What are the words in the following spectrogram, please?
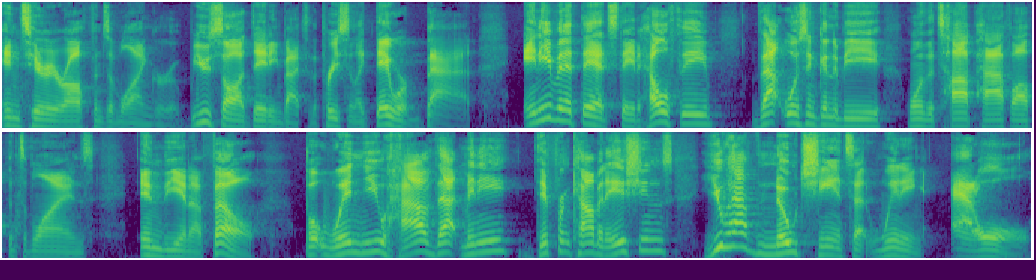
interior offensive line group. You saw it dating back to the preseason. Like they were bad. And even if they had stayed healthy, that wasn't going to be one of the top half offensive lines in the NFL. But when you have that many different combinations, you have no chance at winning at all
